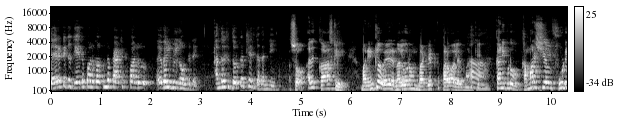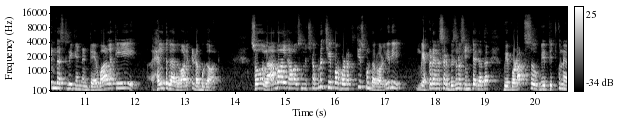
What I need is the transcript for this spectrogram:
డైరెక్ట్గా గేదె పాలు కాకుండా ప్యాకెట్ పాలు అవైలబుల్గా ఉంటున్నాయి. అందరికి దొరకట్లేదు కదండి. సో అది కాస్ట్లీ మన ఇంట్లో వేరే నలుగురం బడ్జెట్ పర్వాలేదు మనకి. కానీ ఇప్పుడు కమర్షియల్ ఫుడ్ ఇండస్ట్రీకి ఏంటంటే వాళ్ళకి హెల్త్ కాదు వాళ్ళకి డబ్బు కావాలి. సో లాభాలు కావాల్సి వచ్చినప్పుడు చీపర్ ప్రొడక్ట్స్ తీసుకుంటారు వాళ్ళు. ఇది ఎక్కడైనా సరే బిజినెస్ ఉంటే కదా మీ ప్రొడక్ట్స్ మీరు తెచ్చుకునే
